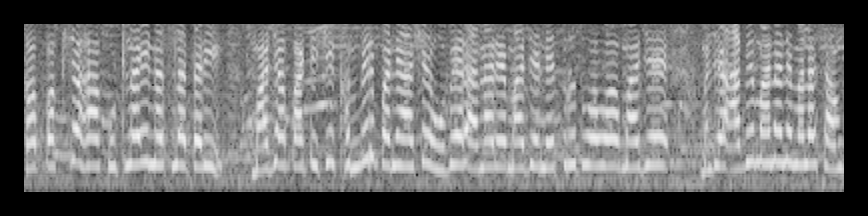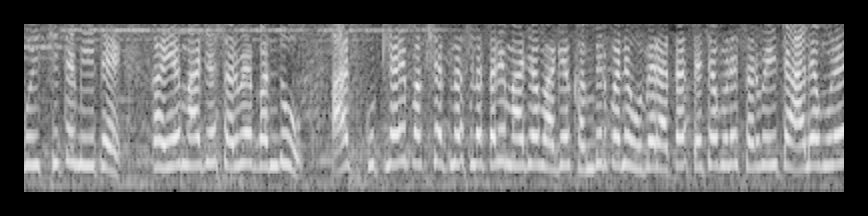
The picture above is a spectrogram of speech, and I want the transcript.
का पक्ष हा कुठलाही नसला तरी माझ्या पाठीशी खंबीरपणे असे उभे राहणारे माझे नेतृत्व व माझे म्हणजे अभिमानाने मला सांगू इच्छिते मी इथे का हे माझे सर्व बंधू आज कुठल्याही पक्षात नसलं तरी माझ्या मागे खंबीरपणे उभे राहतात. त्याच्यामुळे सर्व इथे आल्यामुळे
